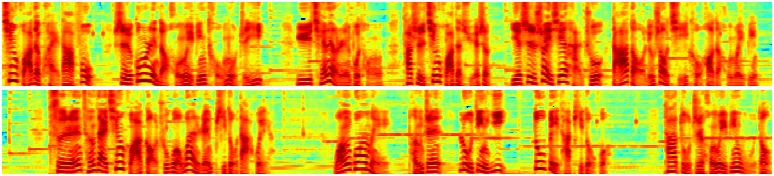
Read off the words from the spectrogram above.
清华的蒯大富是公认的红卫兵头目之一，与前两人不同，他是清华的学生。也是率先喊出“打倒刘少奇”口号的红卫兵。此人曾在清华搞出过万人批斗大会啊，王光美、彭真、陆定一都被他批斗过。他组织红卫兵武斗，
